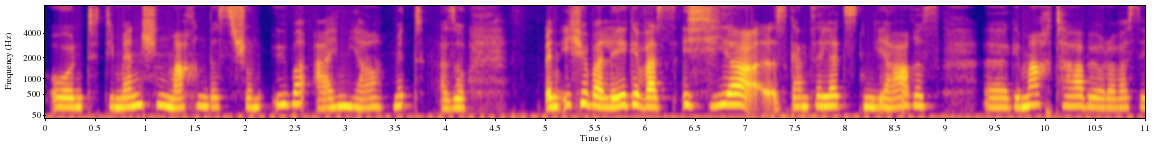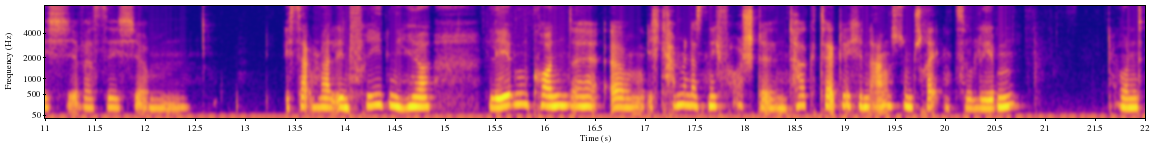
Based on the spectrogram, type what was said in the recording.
Und die Menschen machen das schon über ein Jahr mit. Also wenn ich überlege, was ich hier das ganze letzten Jahres äh, gemacht habe oder was ich, was ich, ähm, ich sag mal, in Frieden hier leben konnte. Ähm, ich kann mir das nicht vorstellen, tagtäglich in Angst und Schrecken zu leben. Und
